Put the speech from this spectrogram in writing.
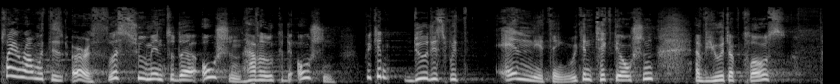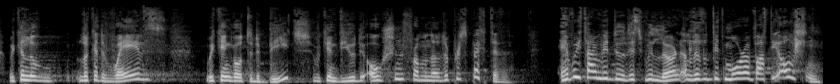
play around with this Earth. Let's zoom into the ocean, have a look at the ocean. We can do this with anything. We can take the ocean and view it up close. We can look, at the waves. We can go to the beach. We can view the ocean from another perspective. Every time we do this, we learn a little bit more about the ocean.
